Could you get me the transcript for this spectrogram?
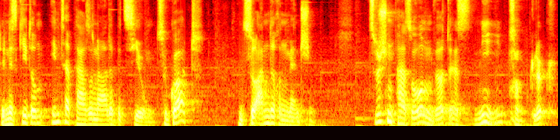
denn es geht um interpersonale Beziehungen zu Gott und zu anderen Menschen. Zwischen Personen wird es nie, zum Glück,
